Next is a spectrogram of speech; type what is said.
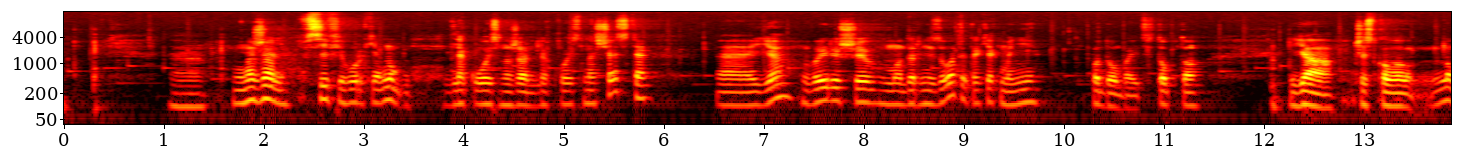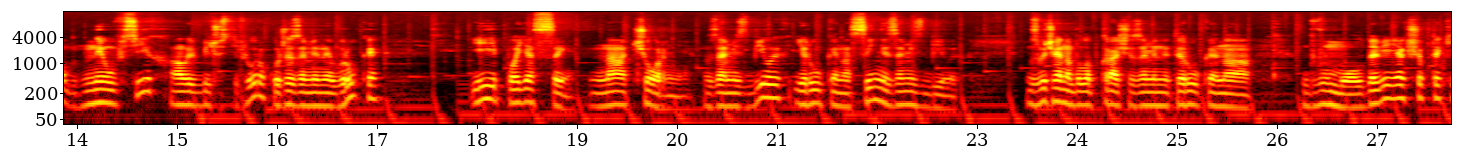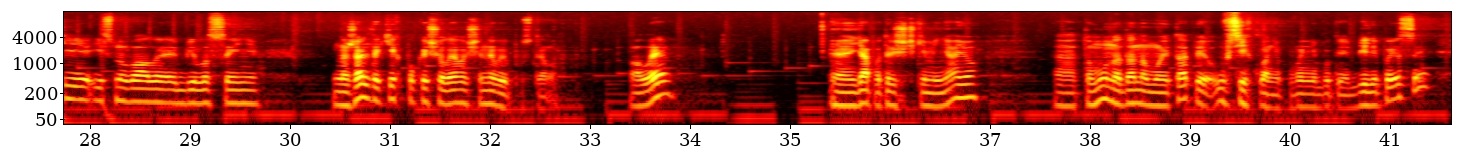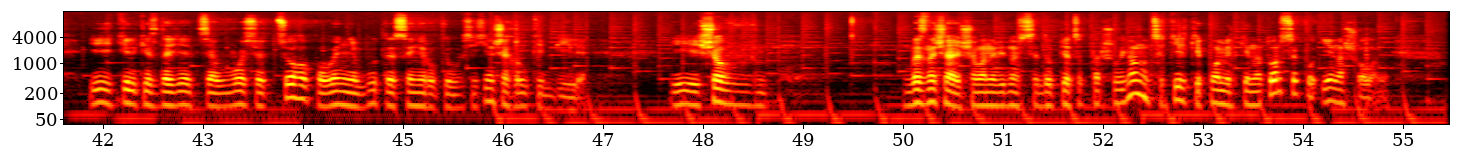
Е, На жаль, всі фігурки, ну, для когось, на жаль, для когось на щастя, е, я вирішив модернізувати так, як мені подобається. Тобто я частково, ну, не у всіх, але в більшості фігурок вже замінив руки і пояси на чорні замість білих, і руки на сині замість білих. Звичайно, було б краще замінити руки на двомолдові, якщо б такі існували біло-сині. На жаль, таких поки що Лего ще не випустило. Але е, я потрішечки міняю. Е, Тому на даному етапі у всіх клонів повинні бути білі пояси. І тільки, здається, ось от цього повинні бути сині руки, у всіх інших руки білі. І що визначає, що вони відносяться до 501 легіону, це тільки помітки на торсику і на шоломі.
